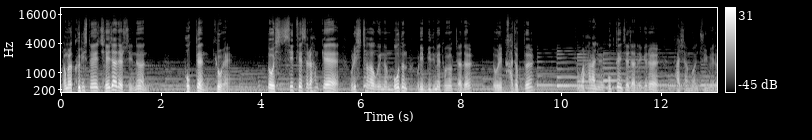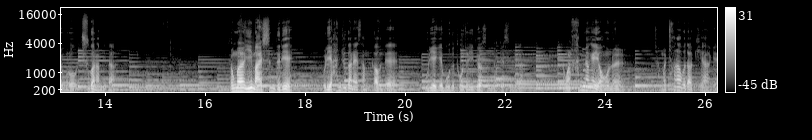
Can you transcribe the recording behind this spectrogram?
정말 그리스도의 제자 될 수 있는 복된 교회 또 CTS를 함께 우리 시청하고 있는 모든 우리 믿음의 동역자들 또 우리 가족들 정말 하나님의 복된 제자 되기를 다시 한번 주님의 이름으로 축원합니다. 정말 이 말씀들이 우리 한 주간의 삶 가운데 우리에게 모두 도전이 되었으면 좋겠습니다. 정말 한 명의 영혼을 정말 천하보다 귀하게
